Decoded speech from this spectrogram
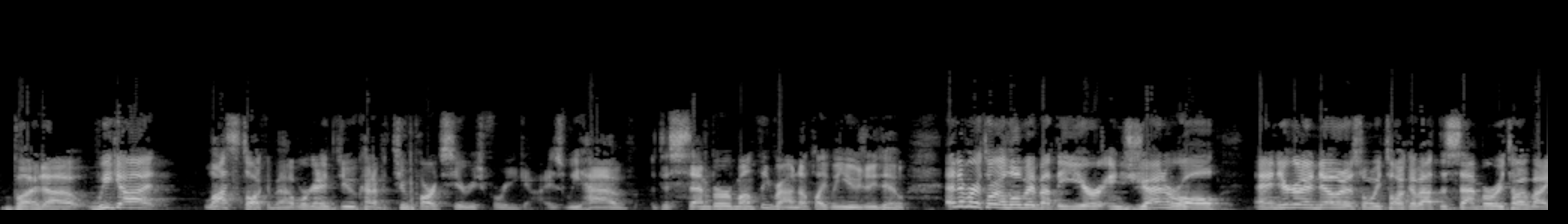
But uh, we got lots to talk about. We're going to do kind of a two part series for you guys. We have a December monthly roundup, like we usually do, and then we're going to talk a little bit about the year in general. And you're going to notice when we talk about December, we talk about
